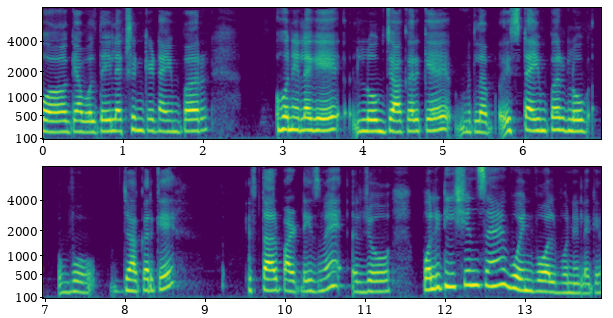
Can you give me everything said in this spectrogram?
क्या बोलते हैं इलेक्शन के टाइम पर होने लगे, लोग जा कर के मतलब इस टाइम पर लोग वो जा कर के इफ्तार पार्टीज़ में जो पॉलिटिशियंस हैं, वो इन्वॉल्व होने लगे।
